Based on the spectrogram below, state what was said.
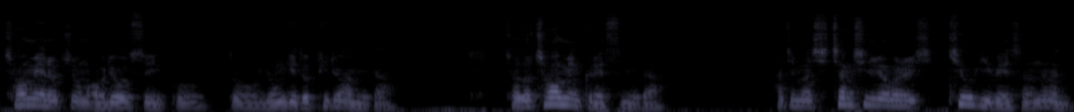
처음에는 좀 어려울 수 있고 또 용기도 필요합니다. 저도 처음엔 그랬습니다. 하지만 시창 실력을 키우기 위해서는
